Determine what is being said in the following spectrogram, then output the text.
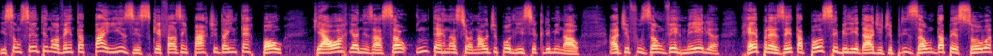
E são 190 países que fazem parte da Interpol, que é a Organização Internacional de Polícia Criminal. A difusão vermelha representa a possibilidade de prisão da pessoa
